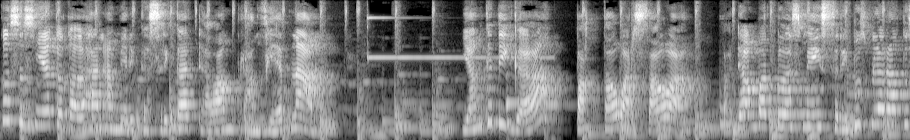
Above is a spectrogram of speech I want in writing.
khususnya kekalahan Amerika Serikat dalam Perang Vietnam. Yang ketiga, Fakta Warsawa. Pada 14 Mei 1955,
